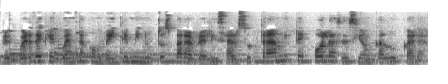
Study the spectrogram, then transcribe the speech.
Recuerde que cuenta con 20 minutos para realizar su trámite o la sesión caducará.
